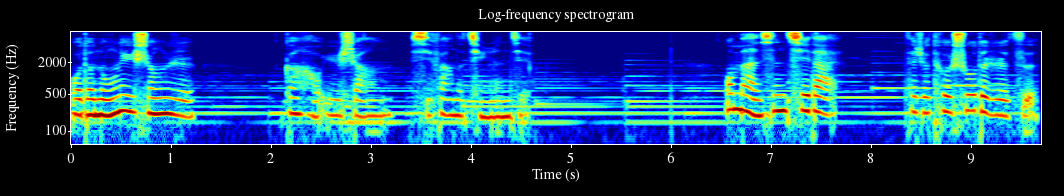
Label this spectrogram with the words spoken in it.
我的农历生日刚好遇上西方的情人节。我满心期待，在这特殊的日子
